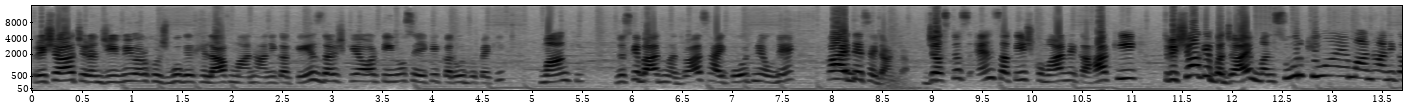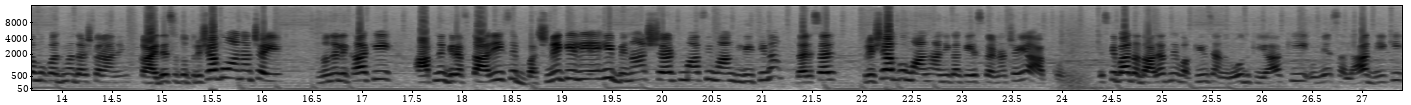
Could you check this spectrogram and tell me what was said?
त्रिशा, चिरंजीवी और खुशबू के खिलाफ मानहानि का केस दर्ज किया और तीनों से एक एक करोड़ रुपए की मांग की, जिसके बाद मद्रास हाईकोर्ट ने उन्हें कायदे से डांटा। जस्टिस एन सतीश कुमार ने कहा कि त्रिशा के बजाय मंसूर क्यों आए मानहानि का मुकदमा दर्ज कराने? कायदे से तो त्रिशा को आना चाहिए। उन्होंने लिखा कि आपने गिरफ्तारी से बचने के लिए ही बिना शर्त माफ़ी मांग ली थी ना? दरअसल त्रिशा को मानहानि का केस करना चाहिए आपको। इसके बाद अदालत ने वकील से अनुरोध किया कि उन्हें सलाह दी कि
